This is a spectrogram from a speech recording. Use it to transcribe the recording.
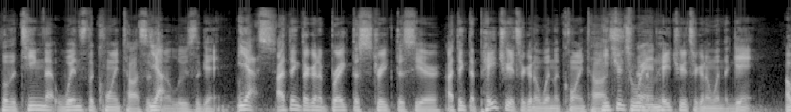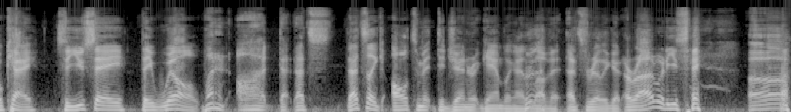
So the team that wins the coin toss is Yeah. going to lose the game. Yes. I think they're going to break the streak this year. I think the Patriots are going to win the coin toss. Patriots and win. The Patriots are going to win the game. Okay. So you say they will. What an odd. That, that's that's like ultimate degenerate gambling. I love it. That's really good. Arad, what do you say? Uh,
